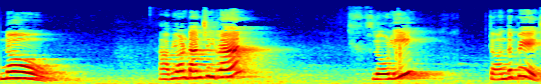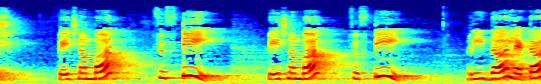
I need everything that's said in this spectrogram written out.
No. Have you all done children? Slowly turn the page. Page number 50. Page number 50. Read the letter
